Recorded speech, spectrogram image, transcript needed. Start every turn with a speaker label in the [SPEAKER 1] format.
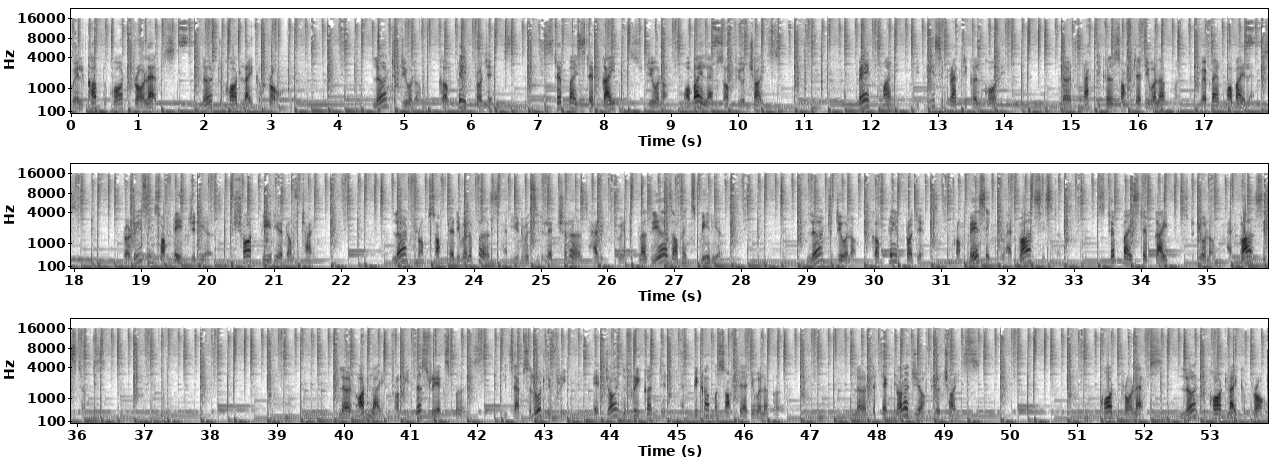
[SPEAKER 1] Welcome to Code Pro Labs. Learn to code like a pro. Learn to develop complete projects. Step-by-step guidance to develop mobile apps of your choice. Make money with easy practical coding. Learn practical software development, web and mobile apps. Producing software engineers in a short period of time. Learn from software developers and university lecturers having 20 plus years of experience. Learn to develop complete projects from basic to advanced systems. Step-by-step guidance to develop advanced systems. Learn online from industry experts. It's absolutely free. Enjoy the free content and become a software developer. Learn the technology of your choice. Code Pro Labs. Learn to code like a pro.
